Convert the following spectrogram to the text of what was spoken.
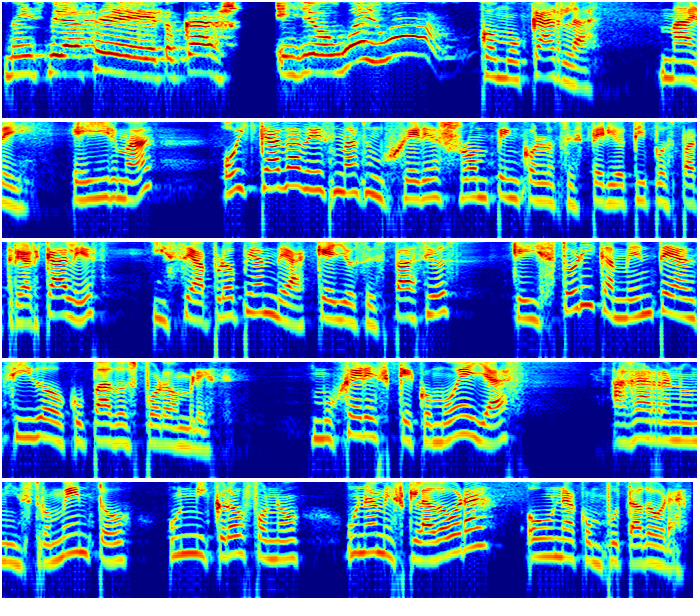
me inspiraste a tocar. Y yo, wow, wow. Como Carla, Mare e Irma, hoy cada vez más mujeres rompen con los estereotipos patriarcales y se apropian de aquellos espacios que históricamente han sido ocupados por hombres. Mujeres que, como ellas, agarran un instrumento, un micrófono, una mezcladora o una computadora.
